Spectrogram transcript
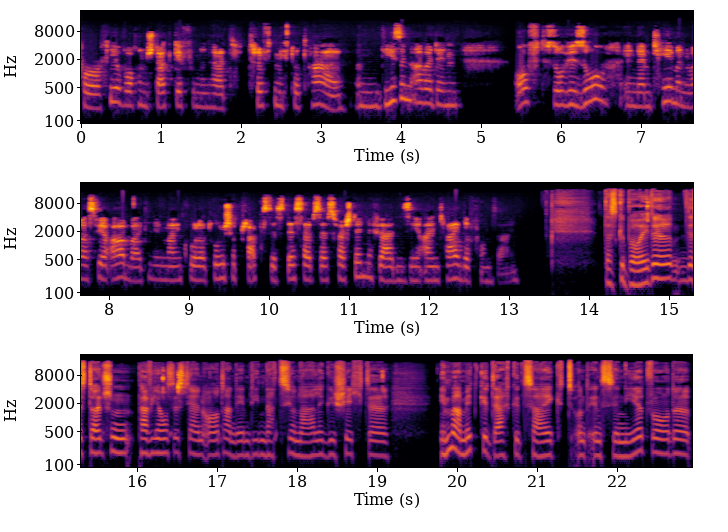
vor vier Wochen stattgefunden hat, trifft mich total. Und die sind aber denn oft sowieso in den Themen, was wir arbeiten, in meiner kuratorischen Praxis. Deshalb selbstverständlich werden sie ein Teil davon sein. Das Gebäude des deutschen Pavillons ist ja ein Ort, an dem die nationale Geschichte immer mitgedacht, gezeigt und inszeniert wurde.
